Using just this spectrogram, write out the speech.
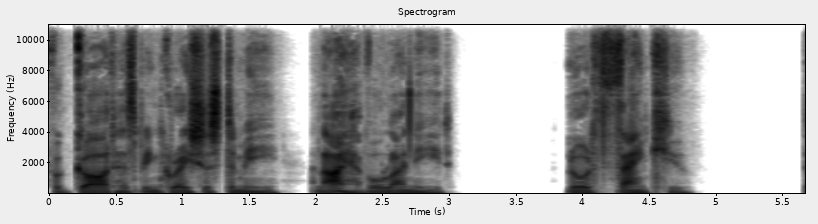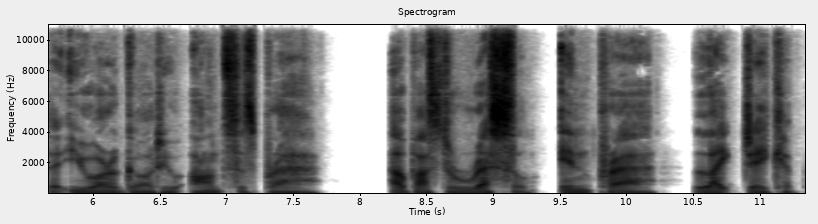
for God has been gracious to me, and I have all I need. Lord, thank you that you are a God who answers prayer. Help us to wrestle in prayer like Jacob.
